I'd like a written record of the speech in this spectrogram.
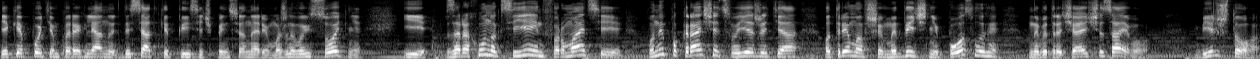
яке потім переглянуть десятки тисяч пенсіонерів, можливо, і сотні. І за рахунок цієї інформації вони покращать своє життя, отримавши медичні послуги, не витрачаючи зайвого. Більш того,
